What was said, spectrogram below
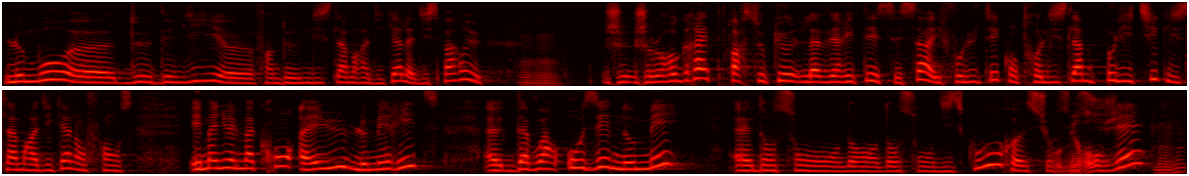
le mot de délit, enfin de l'islam radical a disparu. Mhm. Je, je le regrette parce que la vérité, c'est ça. Il faut lutter contre l'islam politique, l'islam radical en France. Emmanuel Macron a eu le mérite d'avoir osé nommer dans, son, dans, dans son discours euh, sur Au ce sujet Mhm.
